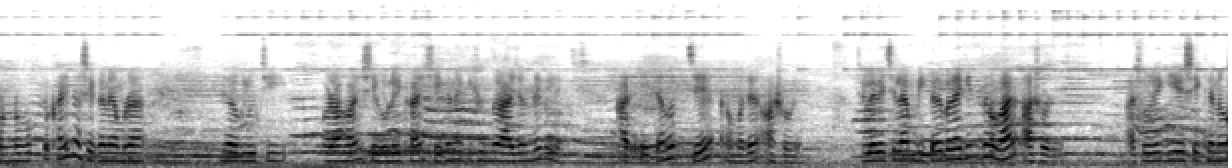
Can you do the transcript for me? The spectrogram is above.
অন্নভোগ তো খাই না, সেখানে আমরা লুচি করা হয়, সেগুলোই খাই। সেখানে কি সুন্দর আয়োজন দেখলে? আর এটা হচ্ছে আমাদের আসরে। চলে গেছিলাম বিকেলবেলায় কিন্তু আবার আসরে। আসরে গিয়ে সেখানেও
